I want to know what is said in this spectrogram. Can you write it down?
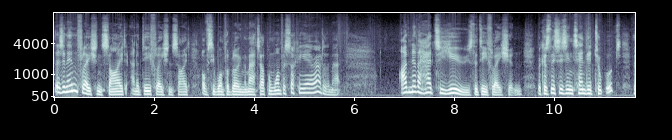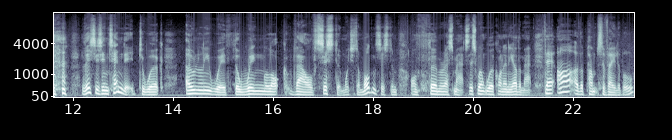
There's an inflation side and a deflation side, obviously one for blowing the mat up and one for sucking air out of the mat. I've never had to use the deflation because this is intended to oops this is intended to work only with the wing lock valve system, which is a modern system on Thermarest mats. This won't work on any other mat. There are other pumps available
